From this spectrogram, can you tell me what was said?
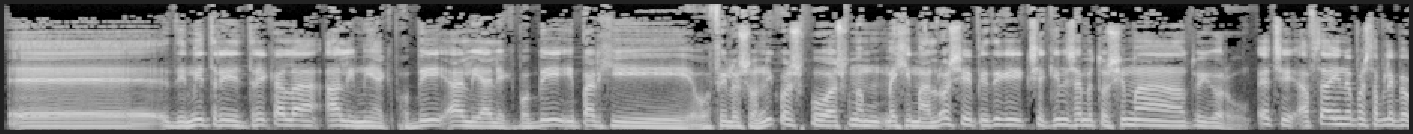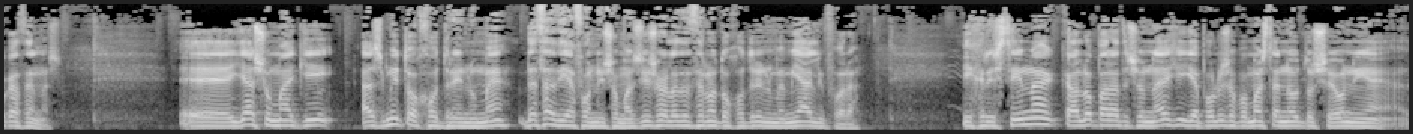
Ε, Δημήτρη Τρίκαλα, άλλη μία εκπομπή, άλλη άλλη εκπομπή. Υπάρχει ο φίλος ο Νίκος που ας πούμε με έχει μαλώσει επειδή ξεκίνησα με το σήμα του Γιώργου. Έτσι, αυτά είναι πώ τα βλέπει ο καθένας. Ε, γεια σου Μάκη, ας μην το χοντρίνουμε. Δεν θα διαφωνήσω μαζί σου, αλλά δεν θέλω να το χοντρίνουμε μια άλλη φορά. Η Χριστίνα, καλό παράδεισο να έχει. Για πολλούς από εμάς ήταν όντως αιώνια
